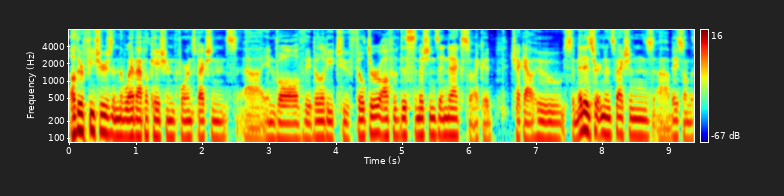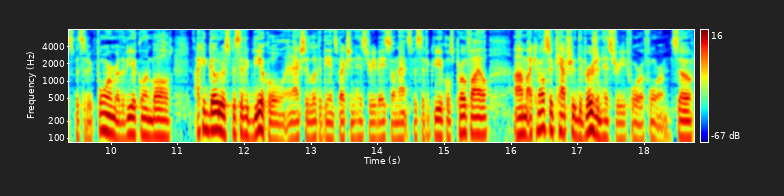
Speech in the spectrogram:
Other features in the web application for inspections uh, involve the ability to filter off of this submissions index. So I could check out who submitted certain inspections uh, based on the specific form or the vehicle involved. I could go to a specific vehicle and actually look at the inspection history based on that specific vehicle's profile. Um, I can also capture the version history for a form. So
